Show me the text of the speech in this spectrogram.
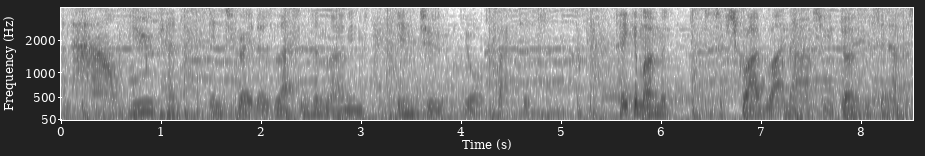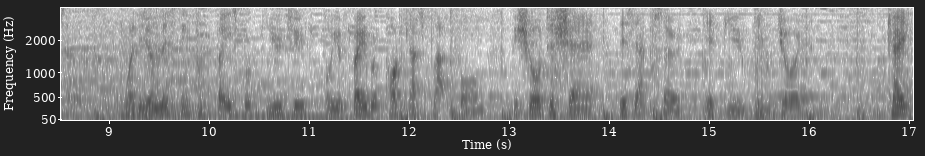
and how you can integrate those lessons and learnings into your practice. Take a moment to subscribe right now so you don't miss an episode. Whether you're listening from Facebook, YouTube, or your favorite podcast platform, be sure to share this episode if you've enjoyed it. Okay,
